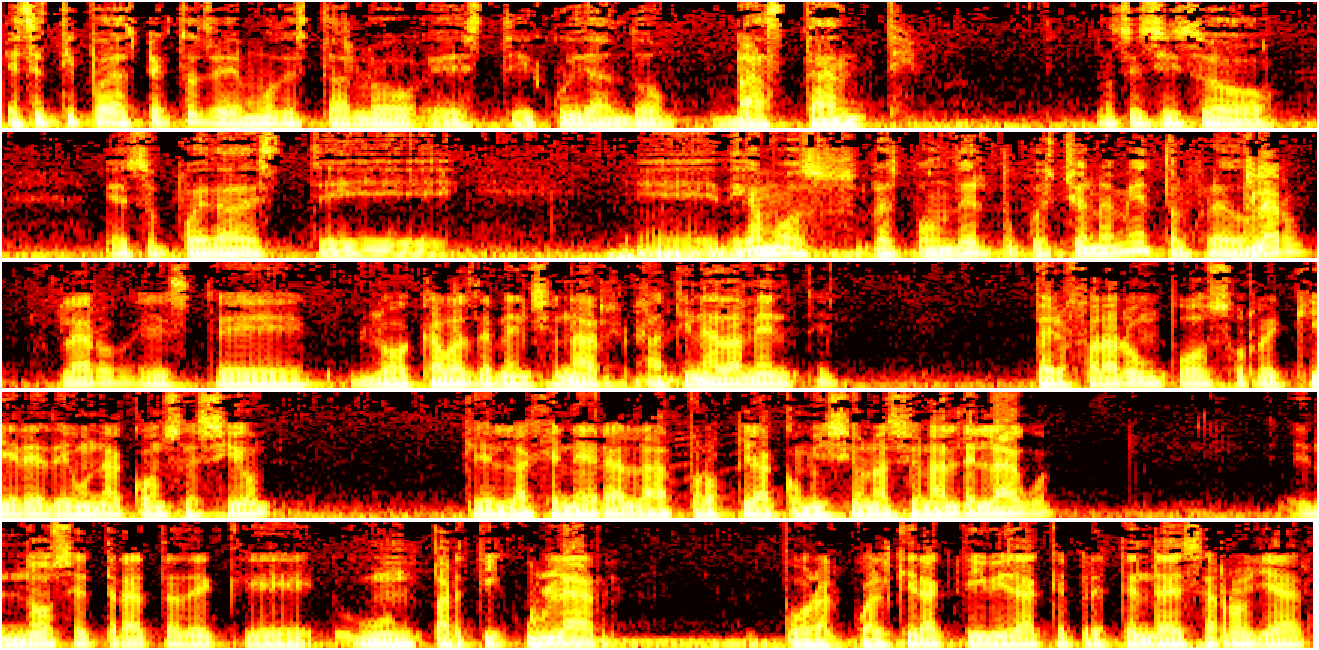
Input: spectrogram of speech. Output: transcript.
Este tipo de aspectos debemos de estarlo este, cuidando bastante. No sé si eso, eso pueda, este, eh, digamos, responder tu cuestionamiento, Alfredo. Claro, claro, este, lo acabas de mencionar atinadamente. Perforar un pozo requiere de una concesión que la genera la propia Comisión Nacional del Agua. No se trata de que un particular, por cualquier actividad que pretenda desarrollar,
